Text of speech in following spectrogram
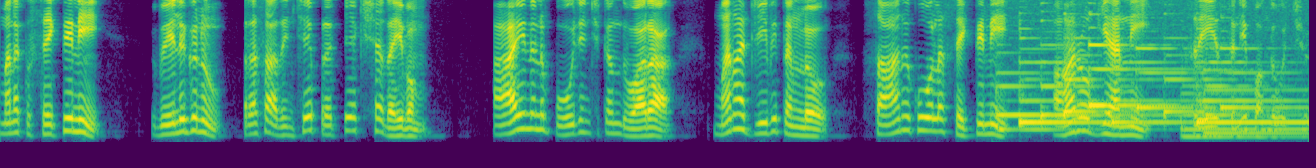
మనకు శక్తిని వెలుగును ప్రసాదించే ప్రత్యక్ష దైవం. ఆయనను పూజించటం ద్వారా మన జీవితంలో సానుకూల శక్తిని ఆరోగ్యాన్ని శ్రేయస్సుని పొందవచ్చు.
